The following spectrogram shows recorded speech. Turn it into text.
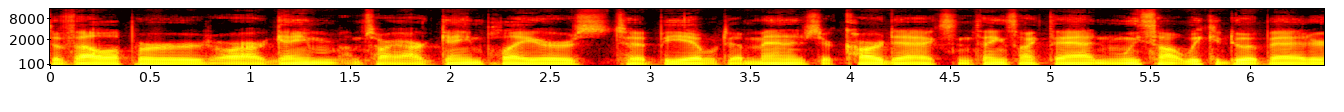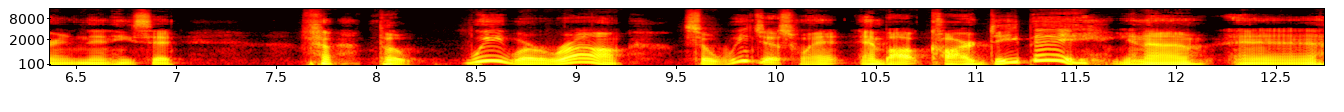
developers or our game I'm sorry, our game players to be able to manage their card decks and things like that and we thought we could do it better and then he said but we were wrong. So we just went and bought Card DB, you know, and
